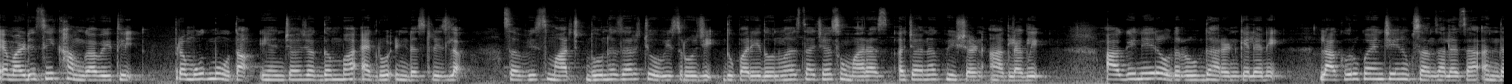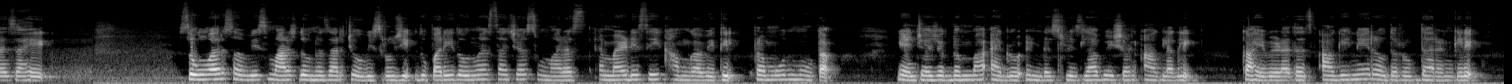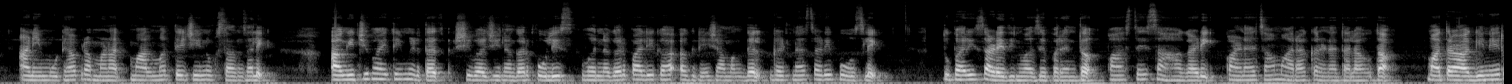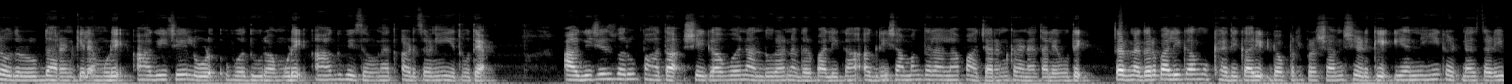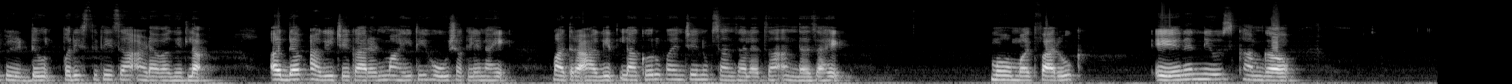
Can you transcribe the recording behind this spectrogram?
M I D C Khamgaon येथील प्रमोद मोहता यांच्या Jagdamba agro इंडस्ट्रीजला सव्वीस मार्च दोन हजार चोवीस रोजी दुपारी दोन वाजताच्या सुमारास अचानक भीषण आग लागली. आगीने रौद्ररूप धारण केल्याने लाखो रुपयांचे नुकसान झाल्याचा अंदाज आहे. सोमवार सव्वीस मार्च दोन हजार चोवीस रोजी दुपारी दोन वाजताच्या सुमारास M I D C Khamgaon येथील प्रमोद मोहता यांच्या जगदंबा ॲग्रो इंडस्ट्रीजला भीषण आग लागली. काही वेळातच आगीने रौद्ररूप धारण केले आणि मोठ्या प्रमाणात मालमत्तेचे नुकसान झाले. आगीची माहिती मिळताच शिवाजीनगर पोलीस व नगरपालिका अग्निशामक दल घटनास्थळी पोहोचले. दुपारी साडेतीन वाजेपर्यंत पाच ते सहा गाडी पाण्याचा मारा करण्यात आला होता. मात्र आगीने रौद्ररूप धारण केल्यामुळे आगीचे लोड व धुरामुळे आग विझवण्यात अडचणी येत होत्या. आगीचे स्वरूप पाहता शेगाव व नांदुरा नगरपालिका अग्निशामक दलाला पाचारण करण्यात आले होते. तर नगरपालिका मुख्याधिकारी डॉक्टर प्रशांत शेडके यांनीही घटनास्थळी भेट देऊन परिस्थितीचा आढावा घेतला. अद्याप आगीचे कारण माहिती होऊ शकले नाही. मात्र आगीत लाखो रुपयांचे नुकसान झाल्याचा अंदाज आहे. Mohammed Farooq A N N news Khamgaon.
